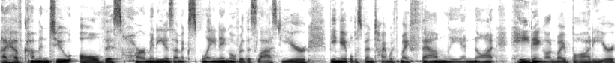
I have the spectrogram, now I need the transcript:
I have come into all this harmony as I'm explaining over this last year, being able to spend time with my family and not hating on my body or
